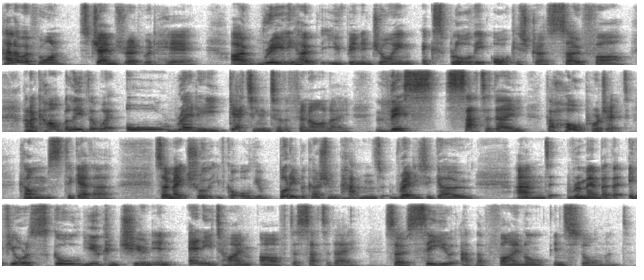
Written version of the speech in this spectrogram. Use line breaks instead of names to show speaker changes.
Hello everyone, it's James Redwood here. I really hope that you've been enjoying Explore the Orchestra so far, and I can't believe that we're already getting to the finale. This Saturday, the whole project comes together. So make sure that you've got all your body percussion patterns ready to go, and remember that if you're a school, you can tune in any time after Saturday. So see you at the final instalment.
